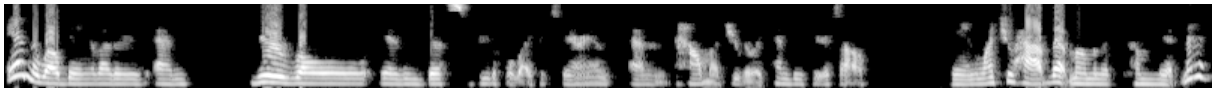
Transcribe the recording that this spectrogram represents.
and the well-being of others and your role in this beautiful life experience and how much you really can do for yourself. And once you have that moment of commitment,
